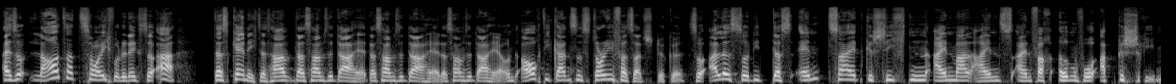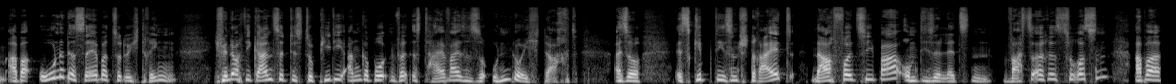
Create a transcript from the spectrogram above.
Also lauter Zeug, wo du denkst so, ah, das kenne ich, das haben, das haben sie daher, das haben sie daher, das haben sie daher. Und auch die ganzen Story-Versatzstücke. So alles so die, das Endzeitgeschichten einmal eins einfach irgendwo abgeschrieben, aber ohne das selber zu durchdringen. Ich finde auch die ganze Dystopie, die angeboten wird, ist teilweise so undurchdacht. Also es gibt diesen Streit nachvollziehbar um diese letzten Wasserressourcen, aber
